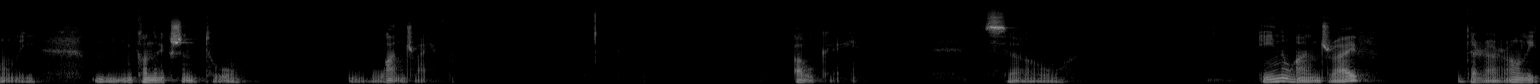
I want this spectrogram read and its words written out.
only um, connection to OneDrive. Okay, so in OneDrive there are only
